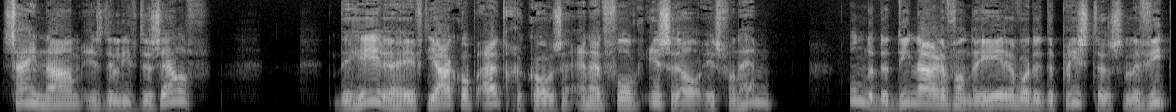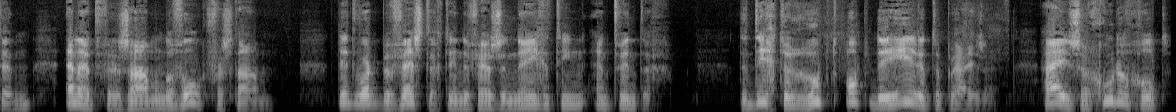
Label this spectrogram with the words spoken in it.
Zijn naam is de liefde zelf. De Heere heeft Jacob uitgekozen en het volk Israël is van hem. Onder de dienaren van de Heere worden de priesters, levieten en het verzamelde volk verstaan. Dit wordt bevestigd in de versen 19 en 20. De dichter roept op de Heere te prijzen. Hij is een goede God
